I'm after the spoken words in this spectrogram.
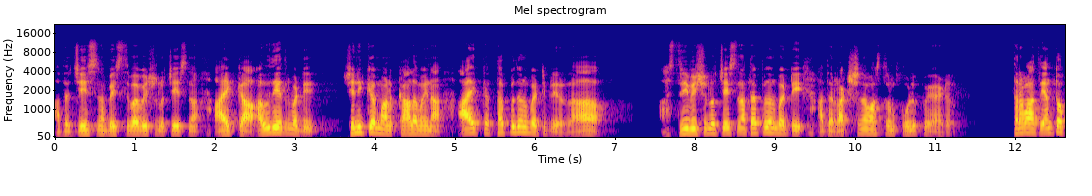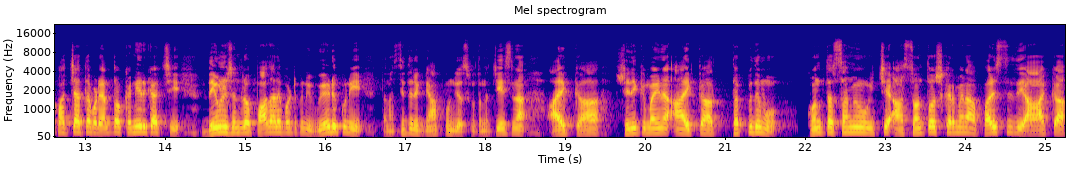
అతను చేసిన బెస్తి భవిష్యత్తులో చేసిన ఆ యొక్క అవిధేయతను బట్టి క్షణిక కాలమైన ఆ యొక్క తప్పిదను బట్టి ప్రియరా ఆ స్త్రీ విషయంలో చేసిన తప్పిదను బట్టి అతను రక్షణ వస్త్రం కోల్పోయాడు. తర్వాత ఎంతో పశ్చాత్తపడి ఎంతో కన్నీరు కచ్చి దేవుని సంధిలో పాదాలు పట్టుకుని వేడుకుని తన స్థితిని జ్ఞాపకం చేసుకుని తను చేసిన ఆ యొక్క క్షణికమైన ఆ యొక్క తప్పిదము కొంత సమయం ఇచ్చే ఆ సంతోషకరమైన పరిస్థితి ఆ యొక్క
